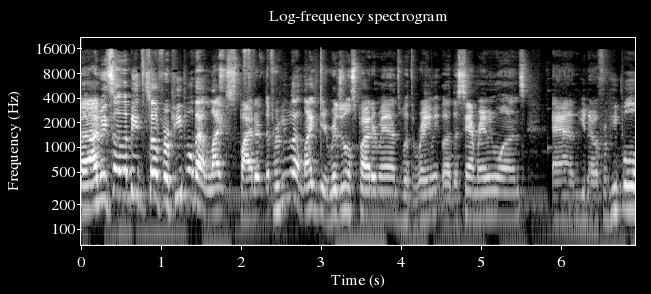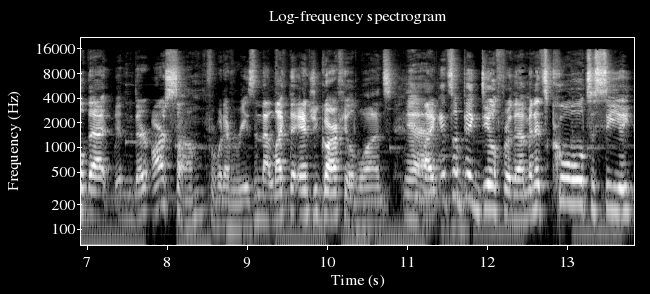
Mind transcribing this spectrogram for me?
I mean, so I mean, so for people that like Spider, for people that like the original Spider Mans with Raimi, uh, the Sam Raimi ones, and you know, for people that there are some for whatever reason that like the Andrew Garfield ones, Yeah. like it's a big deal for them, and it's cool to see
